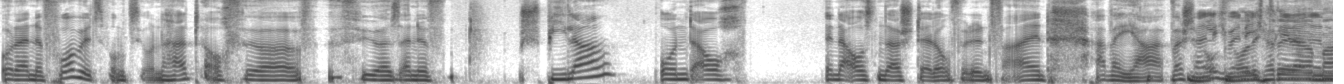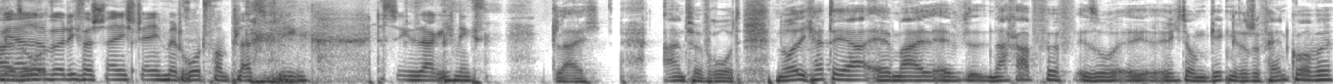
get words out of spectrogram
oder eine Vorbildsfunktion hat, auch für, für seine Spieler und auch in der Außendarstellung für den Verein. Aber ja, wahrscheinlich, wenn ich er ja Trainerin wäre, so- würde ich wahrscheinlich ständig mit Rot vom Platz fliegen. Deswegen sage ich nichts. Gleich. Anpfiff rot. Neulich hatte er äh, mal äh, nach Abpfiff so äh, Richtung gegnerische Fankurve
